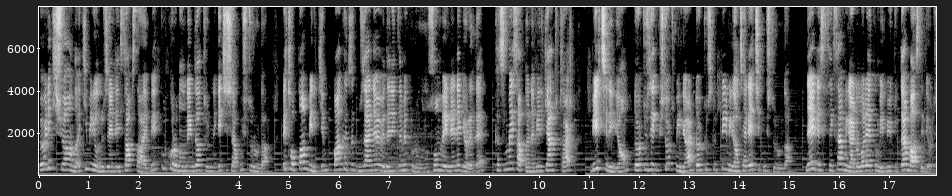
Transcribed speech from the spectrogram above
Öyle ki şu anda 2 milyon üzerinde hesap sahibi kur korumalı mevduat ürününe geçiş yapmış durumda. Ve toplam birikim Bankacılık Düzenleme ve Denetleme Kurumu'nun son verilerine göre de katılma hesaplarına biriken tutar 1 trilyon 474 milyar 441 milyon TL'ye çıkmış durumda. Neredeyse 80 milyar dolara yakın bir büyüklükten bahsediyoruz.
